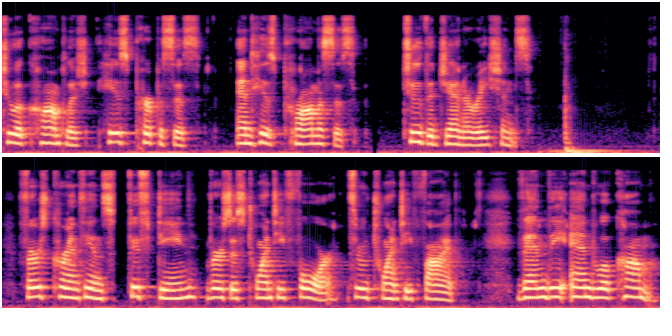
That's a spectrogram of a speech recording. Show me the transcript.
to accomplish his purposes and his promises to the generations. 1 Corinthians 15, verses 24 through 25. Then the end will come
